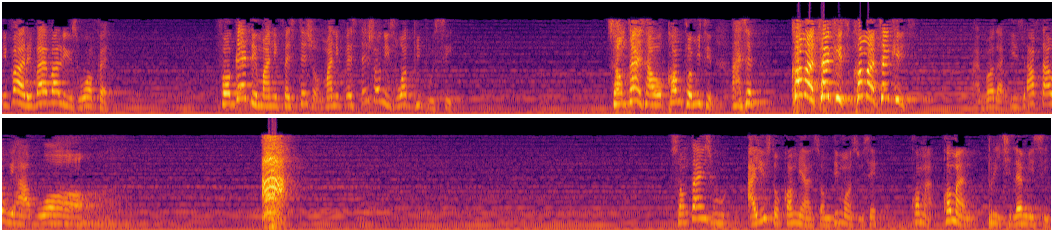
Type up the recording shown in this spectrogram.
In fact, revival is warfare. Forget the manifestation. Manifestation is what people see. Sometimes I will come to a meeting and say, Come and take it, come and take it. My brother, is after we have war. Ah! Sometimes we, I used to come here and some demons will say, Come and come and preach, let me see.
